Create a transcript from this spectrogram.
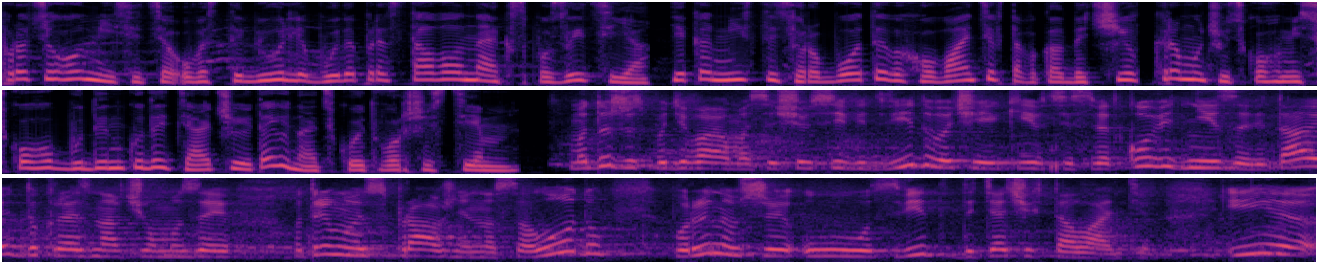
Про цього місяця у вестибюлі буде представлена експозиція, яка містить роботи вихованців та викладачів Кременчуцького міського будинку дитячої та юнацької творчості. Ми дуже сподіваємося, що всі відвідувачі, які в ці святкові дні завітають до краєзнавчого музею, отримують справжню насолоду, поринувши у світ дитячих талантів. І е,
